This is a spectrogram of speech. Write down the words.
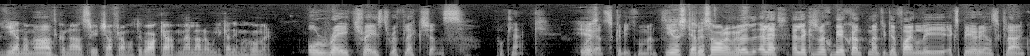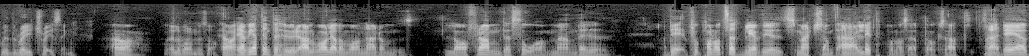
Genom Ja. att kunna switcha fram och tillbaka mellan olika dimensioner. Och Ray Traced Reflections på Clank. Var Just- ett skrytmoment. Just ja, det sa de. Eller, eller, eller kanske det var mer skämtmoment, you can finally experience Clank with ray tracing. Ja, Eller vad de nu sa. ja, jag vet inte hur allvarliga de var när de la fram det så, men det, det, på, på något sätt blev det ju smärtsamt ärligt på något sätt också. Att så här, Ja. det, är,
